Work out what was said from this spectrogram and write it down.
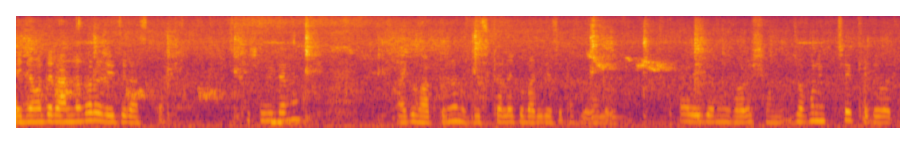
এই যে আমাদের রান্নাঘরের এই যে রাস্তা। কি সুবিধা না? আগে ভাবতাম না ফুচকা লাগে বাড়ি গেছে থাকলে ভালো আর এই যে আমি ঘরের সামনে, যখন ইচ্ছে খেতে পারি।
